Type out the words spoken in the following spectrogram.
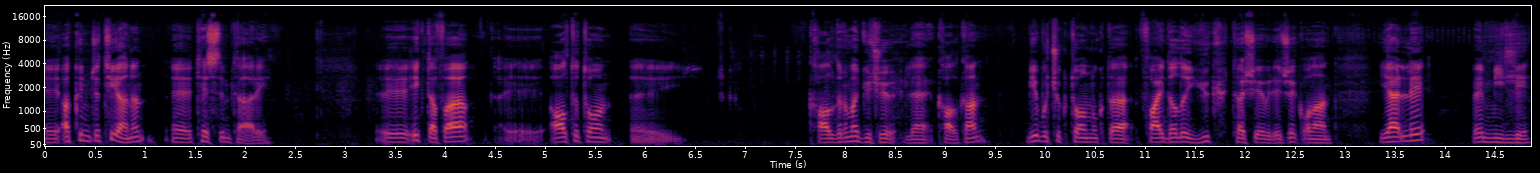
E, Akıncı TİA'nın e, teslim tarihi. E, ilk defa e, 6 ton e, kaldırma gücüyle kalkan, 1,5 tonlukta faydalı yük taşıyabilecek olan yerli ve milli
